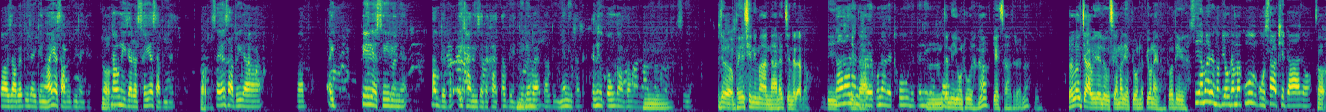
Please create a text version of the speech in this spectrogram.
ဟွာစာပဲပေးလိုက်တယ်9ရက်စာပဲပေးလိုက်တယ်ဟုတ်နောက်နေ့ကျတော့10ရက်စာပေးလိုက်တယ်ဟုတ်10ရက်စာပေးတာဟိုအဲ့ပေးတဲ့စေးတွေနဲ့ တောက်တယ်ပေါ့အဲ့ခါနေကြတဲ့ခါတောက်တယ်နေ့ကင်းပဲတောက်တယ်ညနေတောက်တယ်တနေ့3ကတောက်တယ်။อืมစေးရအဲ့တော့ဘယ်အချိန်ဒီမှာနာရကျင်တက်တာတော့ဒီနားတော့လည်းနားတတယ်ခုနကလည်းထိုးနေတနေ့ကိုထိုးတဏီကုံထိုးတာနော်ကင်ဆာဆိုတော့နော်။ဘယ်လောက်ကြာပြီလဲလို့ဆရာမတွေကပြောပြောနိုင်တယ်ပြောသေးပြီလားဆီယမလည်းမပြောဘူးဒါပေမဲ့ကိုယ့်ကိုယ်စဖြစ်တာတော့။ဟုတ်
